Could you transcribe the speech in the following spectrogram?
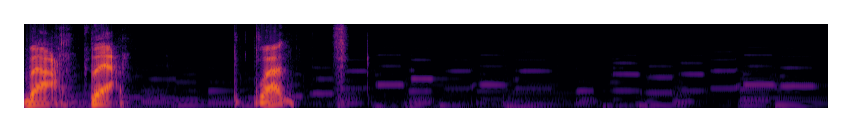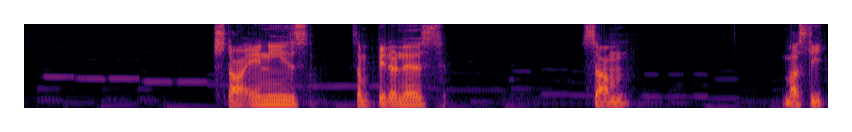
Bah, bah. What? Star anise, some bitterness, some musty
